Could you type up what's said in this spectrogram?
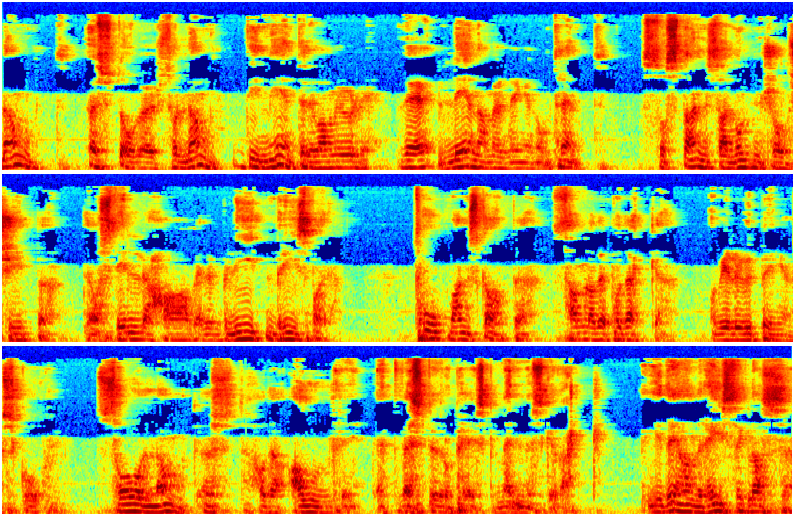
langt østover, så langt de mente det var mulig, ved Lenamønningen omtrent, så stansa Nordenskjold skipet. Det var stille hav, eller en liten bris bare. Tok mannskapet, samla det på dekket og ville utbringe en skål. Så langt øst hadde aldri et vesteuropeisk menneske vært. Idet han reiser glasset,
